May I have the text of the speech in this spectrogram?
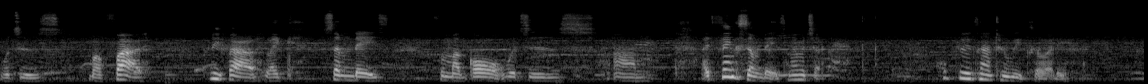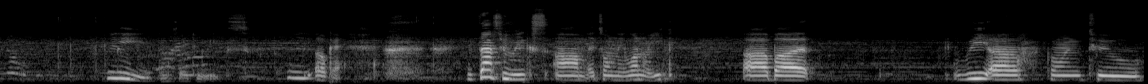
which is about five, pretty five, like seven days for my goal, which is um, I think seven days. Let me check. Hopefully it's not two weeks already. Please don't say two weeks. Okay. It's not two weeks. Um, it's only one week. Uh, but we are going to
